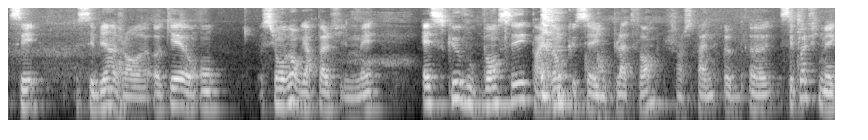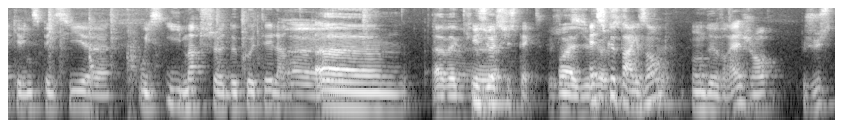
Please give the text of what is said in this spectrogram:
c'est bien, genre, ok, si on veut, on regarde pas le film, mais est-ce que vous pensez, par exemple, que c'est une plateforme euh, c'est quoi le film avec Kevin Spacey où il, marche de côté là? avec Usual Suspect. Est-ce que par exemple, on devrait genre juste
